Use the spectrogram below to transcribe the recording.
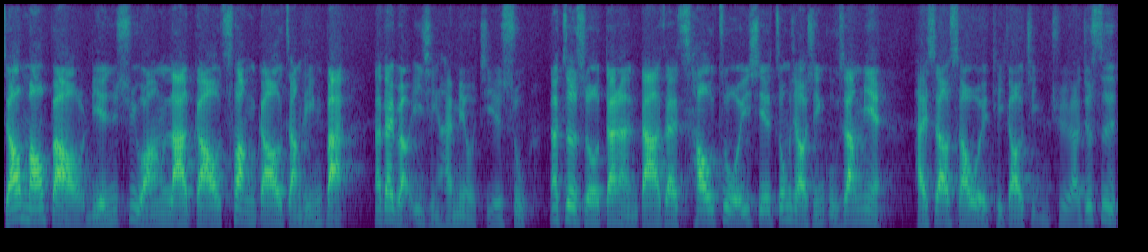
只要毛宝连续往上拉高、创高、涨停板，那代表疫情还没有结束。那这时候当然大家在操作一些中小型股上面，还是要稍微提高警觉啊，就是。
